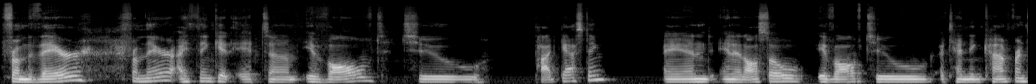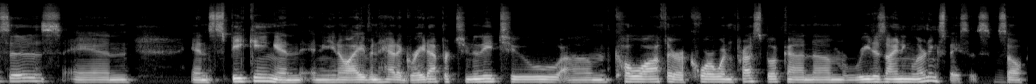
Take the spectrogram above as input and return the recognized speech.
From there, from there, I think it it um, evolved to podcasting, and and it also evolved to attending conferences and and speaking and and you know I even had a great opportunity to um, co-author a Corwin Press book on um, redesigning learning spaces. Mm-hmm. So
